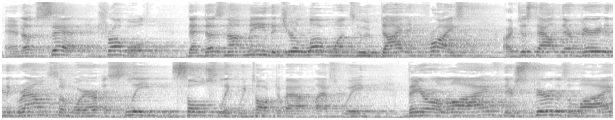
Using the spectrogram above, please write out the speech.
and upset and troubled. That does not mean that your loved ones who have died in Christ are just out there buried in the ground somewhere, asleep, soul sleep, we talked about last week. They are alive, their spirit is alive,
